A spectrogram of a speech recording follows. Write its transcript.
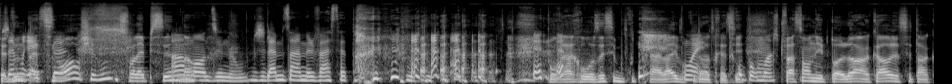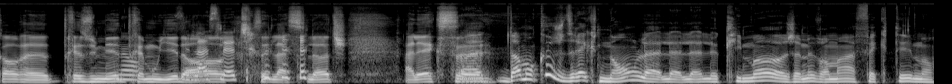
une J'aimerais ça. patinoire chez vous, sur la piscine? Oh non? mon Dieu, non. J'ai de la misère à me lever à 7 heures. Pour arroser, c'est beaucoup de travail, beaucoup Ouais, d'entretien. pour moi. De toute façon, on n'est pas là encore et c'est encore euh, très humide, Non, très mouillé c'est de la dehors. slotch. C'est de la slotch. Alex, Euh, euh, dans mon cas, je dirais que non. Le, le- le- le climat n'a jamais vraiment affecté mon,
